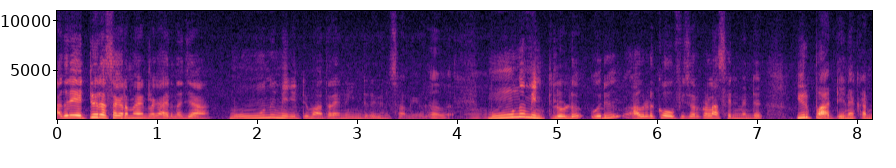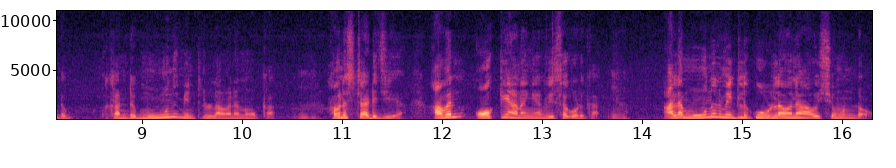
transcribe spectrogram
അതിൽ ഏറ്റവും രസകരമായിട്ടുള്ള കാര്യം എന്ന് വെച്ചാൽ മൂന്ന് മിനിറ്റ് മാത്രമേ ഇന്റർവ്യൂവിന് സമയമുള്ളൂ. മൂന്ന് മിനിറ്റിലുള്ള ഒരു അവരുടെ ഓഫീസർക്കുള്ള അസൈൻമെന്റ് ഈ ഒരു പാർട്ടീനെ കണ്ട് കണ്ട് മൂന്ന് മിനിറ്റിലുള്ള അവനെ നോക്കാം. അവനെ സ്റ്റഡി ചെയ്യുക അവൻ ഓക്കെ ആണെങ്കിൽ വിസ കൊടുക്കുക അല്ല മൂന്ന് മിനിറ്റിൽ കൂടുതൽ അവന് ആവശ്യമുണ്ടോ?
